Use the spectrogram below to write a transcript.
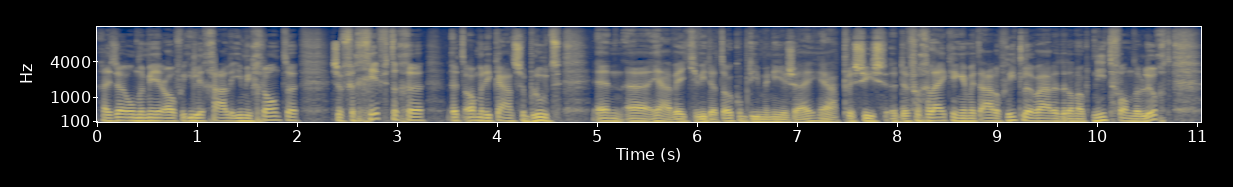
Hij zei onder meer over illegale immigranten. Ze vergiftigen het Amerikaanse bloed. En ja, weet je wie dat ook op die manier zei? Ja, precies. De vergelijkingen met Adolf Hitler waren dan ook niet van de lucht.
